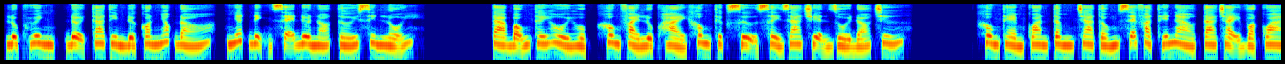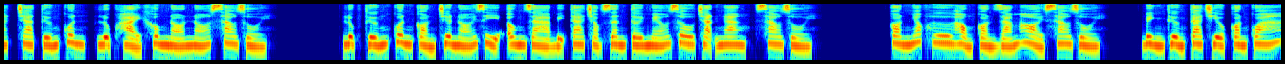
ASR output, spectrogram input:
Lục huynh, đợi ta tìm được con nhóc đó, nhất định sẽ đưa nó tới xin lỗi. Ta bỗng thấy hồi hộp, không phải Lục Hải không thực sự xảy ra chuyện rồi đó chứ. Không thèm quan tâm cha Tống sẽ phạt thế nào ta chạy vọt qua, cha tướng quân, Lục Hải không nó nó sao rồi. Lục tướng quân còn chưa nói gì ông già bị ta chọc dân tới méo dâu chặn ngang, sao rồi. Con nhóc hư hỏng còn dám hỏi sao rồi. Bình thường ta chiều con quá,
